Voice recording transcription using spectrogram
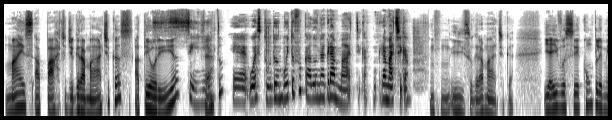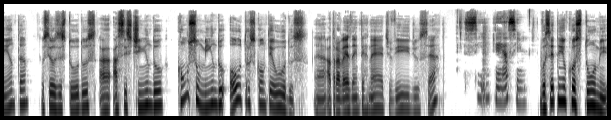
mais a parte de gramáticas, a teoria, Sim, certo? é, o estudo é muito focado na gramática. Gramática. Uhum, isso, gramática. E aí você complementa os seus estudos a- assistindo, consumindo outros conteúdos é, através da internet, vídeos, certo? Sim, é assim. Você tem o costume,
